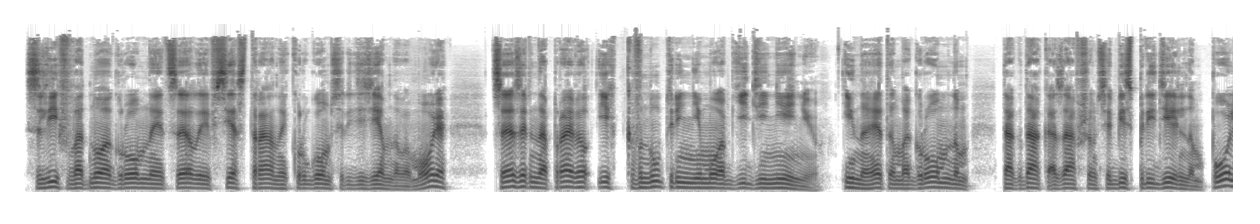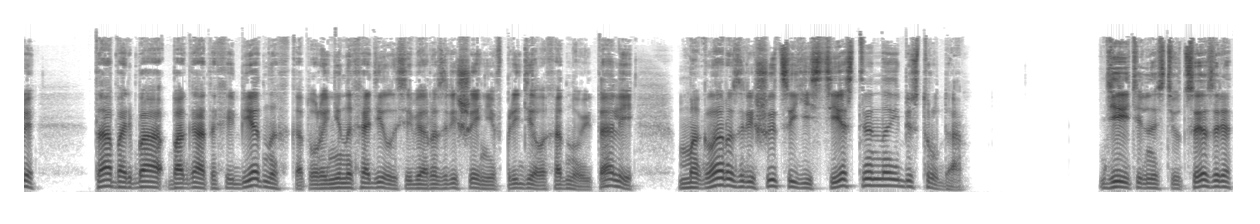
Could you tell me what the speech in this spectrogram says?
слив в одно огромное целое все страны кругом Средиземного моря, Цезарь направил их к внутреннему объединению, и на этом огромном, тогда казавшемся беспредельном поле, та борьба богатых и бедных, которая не находила себе разрешения в пределах одной Италии, могла разрешиться естественно и без труда. Деятельностью Цезаря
